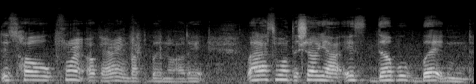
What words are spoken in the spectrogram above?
this whole front. Okay, I ain't about to button all that. But I just want to show y'all, it's double buttoned.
